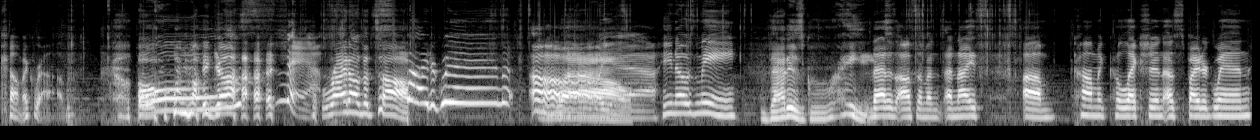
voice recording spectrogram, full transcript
Comic Rob. Oh, my god! Right on the top. Spider Gwen! Oh, Wow. yeah. He knows me. That is great. That is awesome. A, a nice um, comic collection of Spider Gwen.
